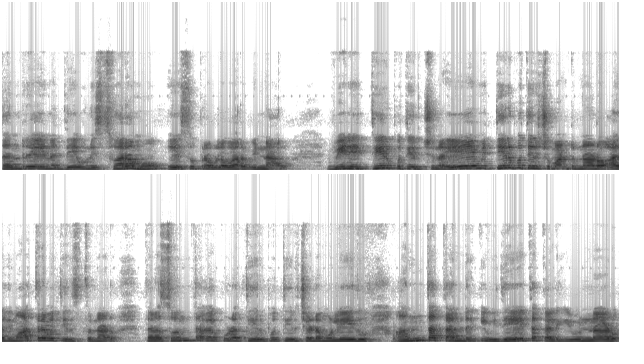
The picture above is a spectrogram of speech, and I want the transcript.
తండ్రి అయిన దేవుని స్వరము యేసుప్రభుల వారు విన్నారు. విని తీర్పు తీర్చున ఏమి తీర్పు తీర్చమంటున్నాడో అది మాత్రమే తీరుస్తున్నాడు. తన సొంతగా కూడా తీర్పు తీర్చడము లేదు. అంత తండ్రికి విధేయత కలిగి ఉన్నాడు.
